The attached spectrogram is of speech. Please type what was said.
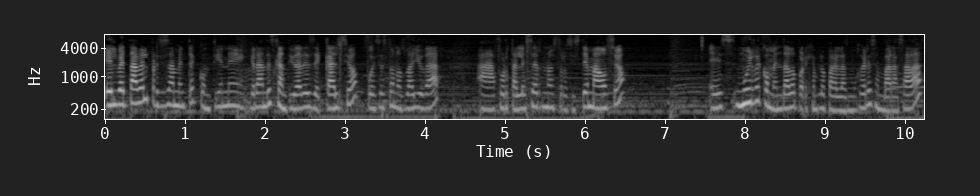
el betabel precisamente contiene grandes cantidades de calcio, pues esto nos va a ayudar a fortalecer nuestro sistema óseo. Es muy recomendado, por ejemplo, para las mujeres embarazadas,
